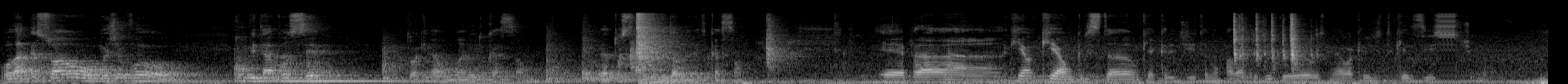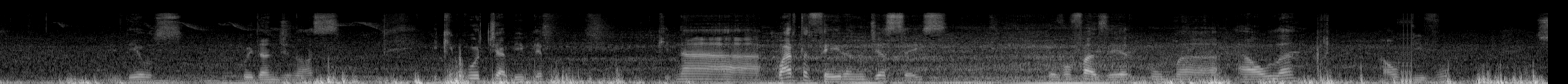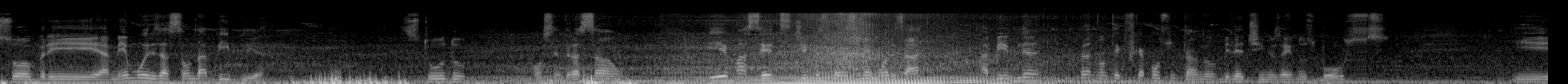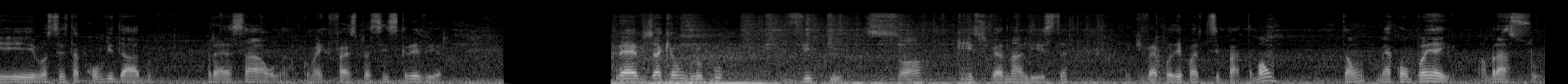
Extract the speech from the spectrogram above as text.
Olá pessoal, hoje eu vou convidar você, estou aqui na Humana Educação, já estou saindo da Humana Educação, é para que, é, que é um cristão, que acredita na palavra de Deus, né? eu acredito que existe um Deus cuidando de nós e que curte a Bíblia, que na quarta-feira, no dia 6, eu vou fazer uma aula ao vivo sobre a memorização da Bíblia. Estudo, concentração e macetes, dicas para você memorizar a Bíblia para não ter que ficar consultando bilhetinhos aí nos bolsos. E você está convidado para essa aula. Como é que faz para se inscrever? Inscreve já que é um grupo VIP, só quem estiver na lista que vai poder participar, tá bom? Então me acompanha aí. Um abraço.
